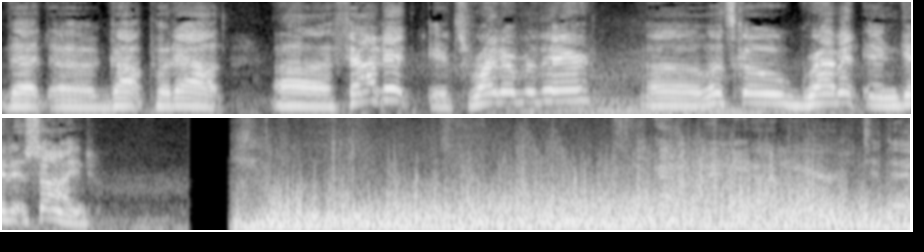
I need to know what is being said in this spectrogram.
that uh, got put out. Uh, found it. It's right over there. Uh, let's go grab it and get it signed. It's kind of windy out here today.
